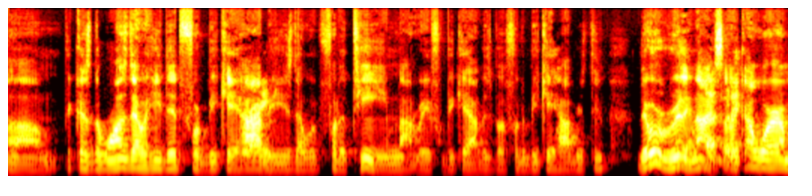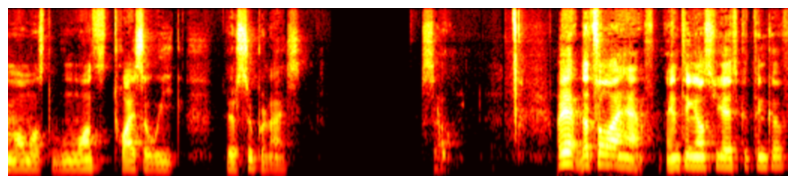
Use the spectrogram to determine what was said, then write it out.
Um, because the ones that he did for BK Right. Hobbies that were for the team, not really for BK Hobbies, but for the BK Hobbies team, they were really Love that nice. hoodie. Like I wear them almost once, twice a week. They're super nice. So, but yeah, that's all I have. Anything else you guys could think of?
